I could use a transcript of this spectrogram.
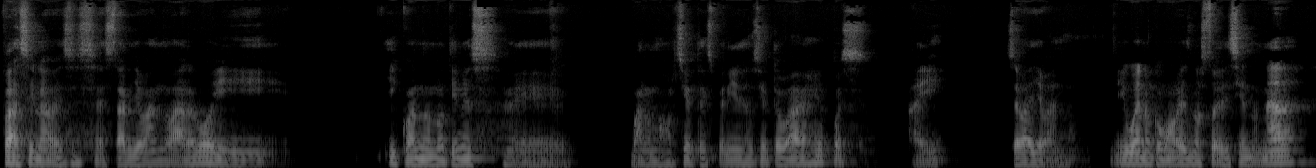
fácil a veces estar llevando algo y, y cuando no tienes a lo mejor cierta experiencia, cierto bagaje, pues ahí se va llevando. Y bueno, como ves no estoy diciendo nada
